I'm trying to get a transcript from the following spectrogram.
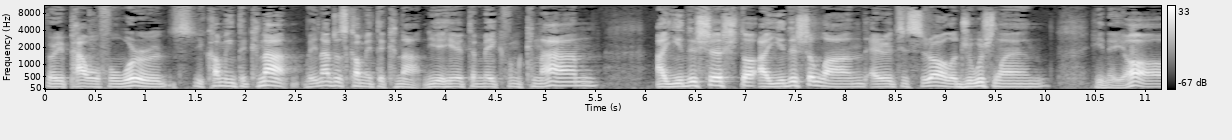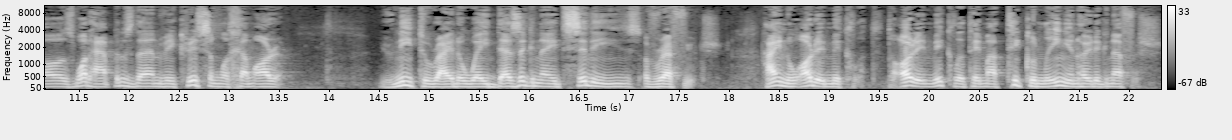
very powerful words. You're coming to Canaan, but you're not just coming to Canaan. You're here to make from Canaan a Yiddish, a Yiddish land, Eretz Yisrael, a Jewish land. Hineyaz, what happens then? Vikrisim lechem ar. You need to right away designate cities of refuge. Hainu are miklat. The are miklat ema tikun le'inyan nefesh.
